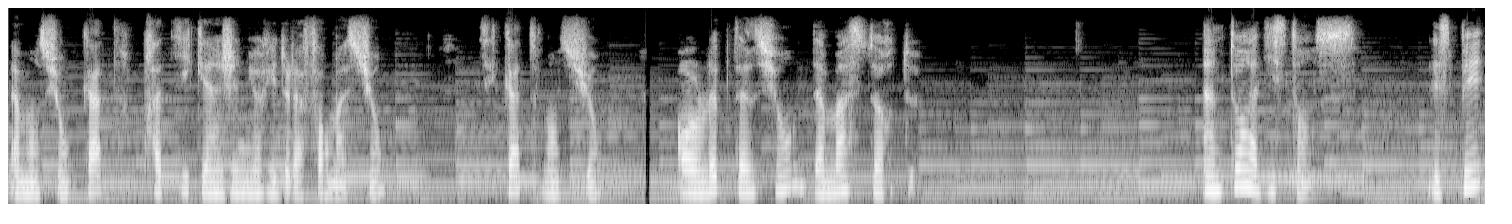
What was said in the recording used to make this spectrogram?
La mention 4, pratique et ingénierie de la formation. Ces quatre mentions en l'obtention d'un Master 2. Un temps à distance. L'ESP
